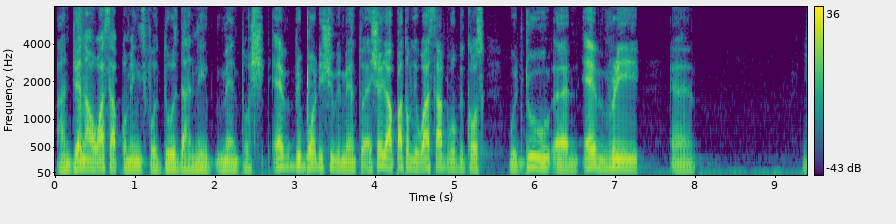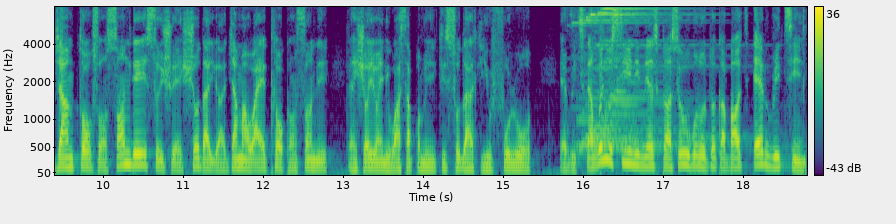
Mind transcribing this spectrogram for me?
and join our WhatsApp community for those that need mentorship. Everybody should be mentored. Show you are part of the WhatsApp group because we do um, every uh, JAMB talks on Sunday, so you should ensure that you are Jam and talk on Sunday. Ensure you're in the WhatsApp community so that you follow up everything. And when we see you in the next class, we're going to talk about everything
